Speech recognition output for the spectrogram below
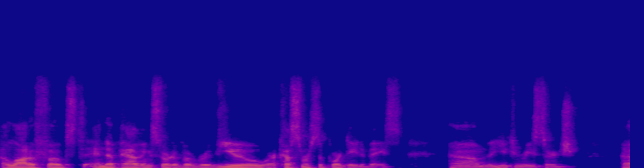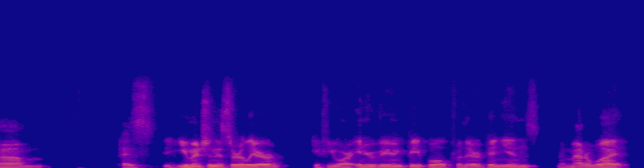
a lot of folks end up having sort of a review or customer support database um, that you can research. Um, as you mentioned this earlier, if you are interviewing people for their opinions, no matter what,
